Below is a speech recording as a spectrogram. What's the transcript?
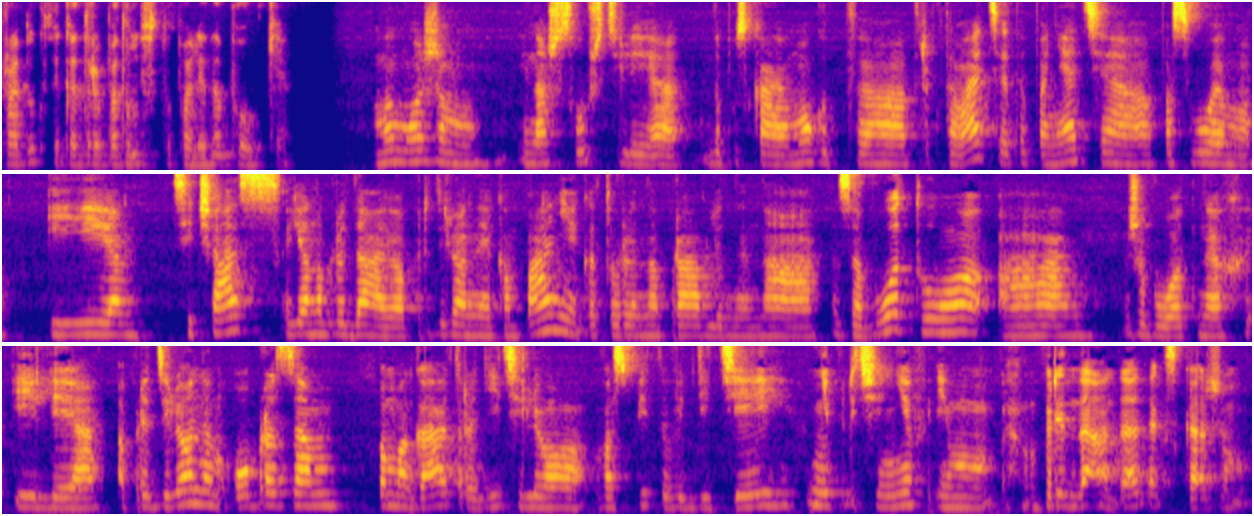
продукты, которые потом вступали на полки? Мы можем, и наши слушатели, я допускаю, могут э, трактовать это понятие по-своему. И сейчас я наблюдаю определенные компании, которые направлены на заботу о животных или определенным образом помогают родителю воспитывать детей, не причинив им вреда, да, так скажем,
